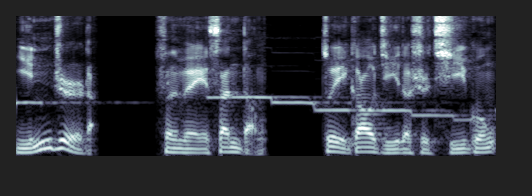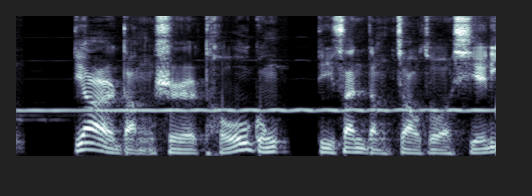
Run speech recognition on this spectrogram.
银制的，分为三等，最高级的是旗弓，第二等是头弓，第三等叫做协力。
